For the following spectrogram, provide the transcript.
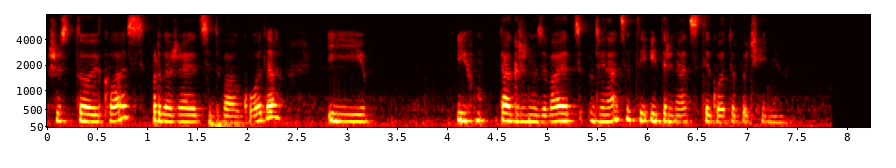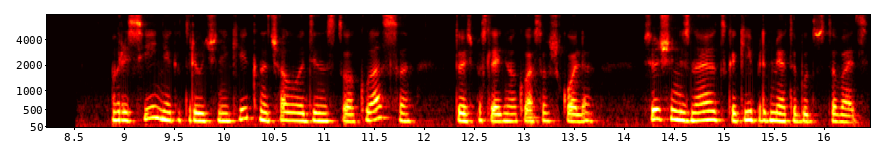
Шестой класс продолжается два года, и их также называют 12 и 13 год обучения. В России некоторые ученики к началу 11 класса, то есть последнего класса в школе, все еще не знают, какие предметы будут сдавать.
